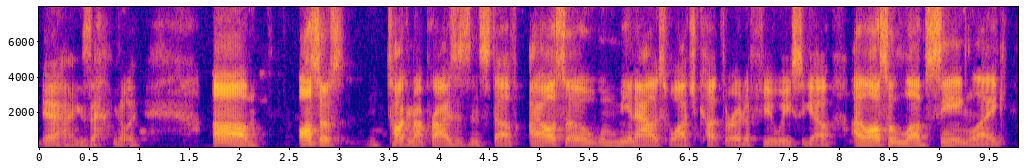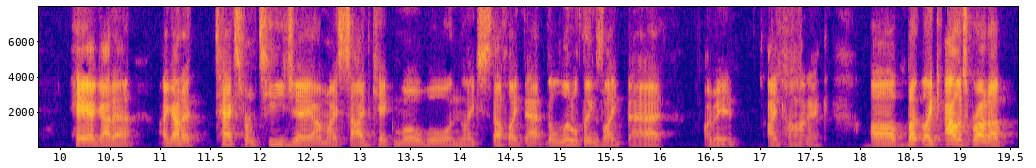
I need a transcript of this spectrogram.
yeah, exactly. Um, also s- talking about prizes and stuff. I also, when me and Alex watched Cutthroat a few weeks ago, I also love seeing like, hey, I got a, I got a text from TJ on my Sidekick mobile and like stuff like that. The little things like that. I mean, iconic. Uh, but like Alex brought up,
